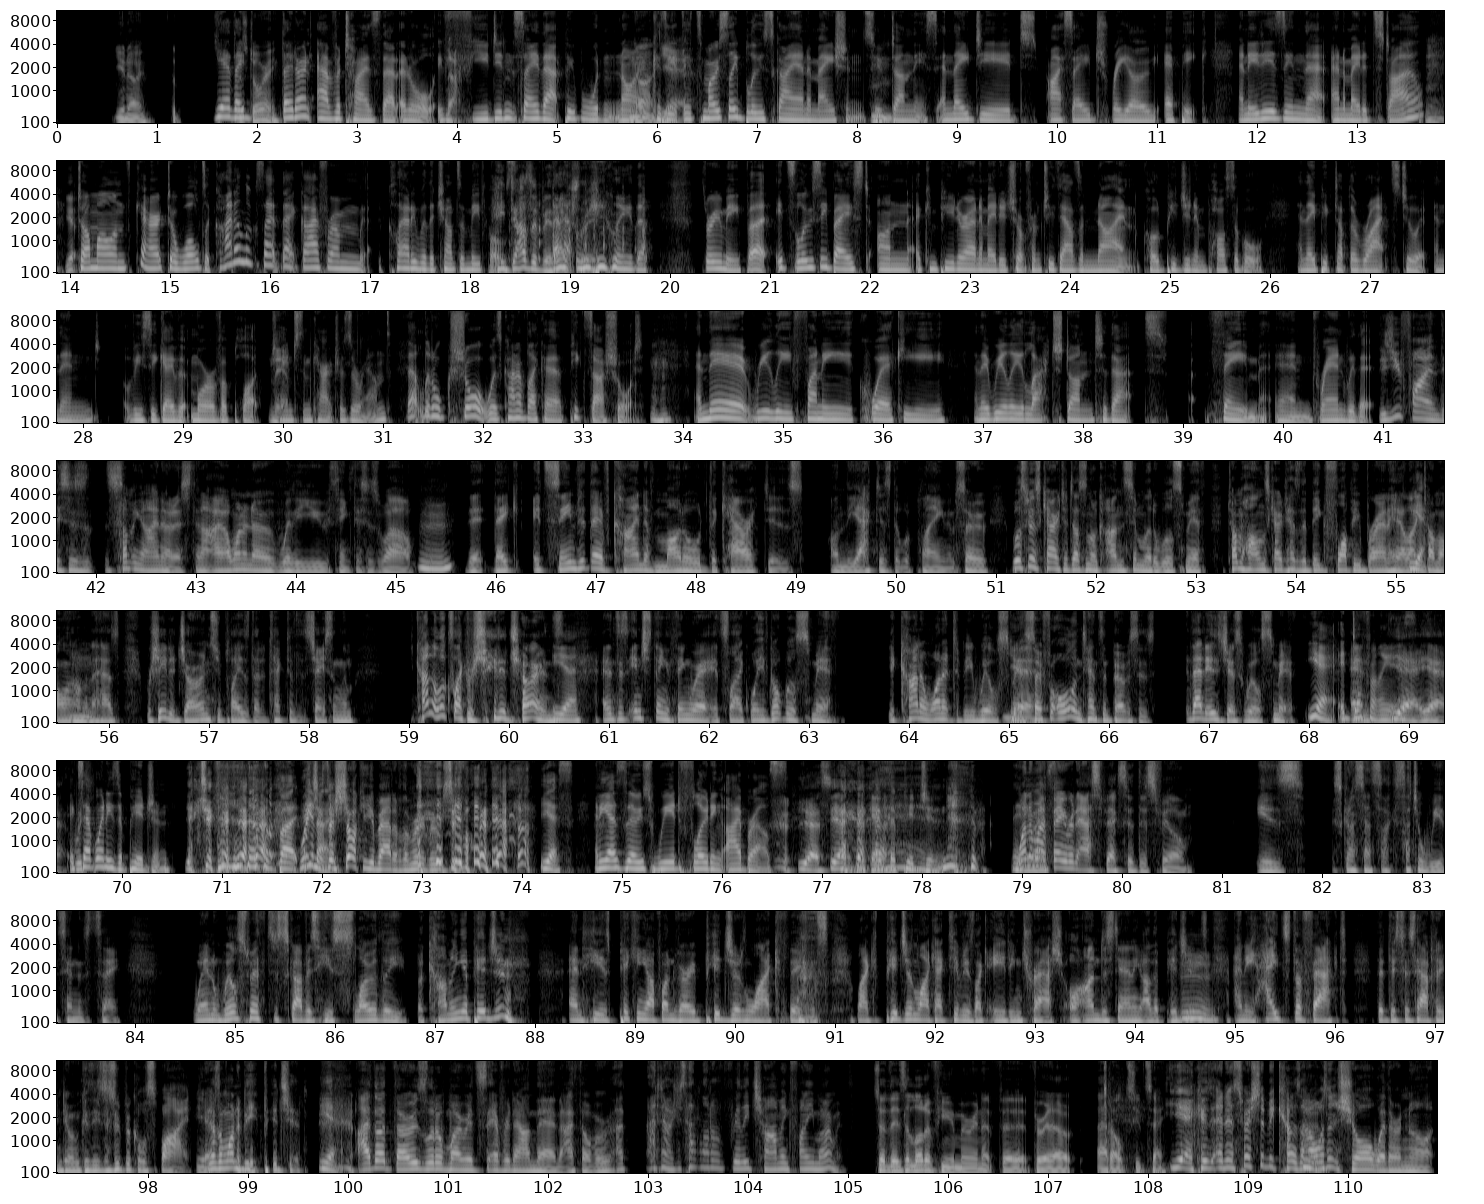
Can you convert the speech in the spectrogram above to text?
you know, the yeah, they story. they don't advertise that at all. If you didn't say that, people wouldn't know No. because Yeah. it's mostly Blue Sky Animations who've Mm. done this, and they did Ice Age Rio Epic, and it is in that animated style. Yep. Tom Holland's character Walter kind of looks like that guy from Cloudy with a Chance of Meatballs. He does a bit, That actually. really that threw me, but it's loosely based on a computer animated short from 2009 called Pigeon Impossible, and they picked up the rights to it and then obviously gave it more of a plot, Yeah. changed some characters around. That little short was kind of like a Pixar short, Mm-hmm. and they're really funny, quirky, and they really latched on to that theme and ran with it. Did you find this is something I noticed, and I, I want to know whether you think this as well? Mm. That they, it seems that they've kind of modeled the characters on the actors that were playing them. So Will Smith's character doesn't look unsimilar to Will Smith. Tom Holland's character has the big floppy brown hair like Yeah. Tom Holland Mm. has. Rashida Jones, who plays the detective that's chasing them, kind of looks like Rashida Jones. Yeah. And it's this interesting thing where it's like, well, you've got Will Smith. You kind of want it to be Will Smith. Yeah. So for all intents and purposes, that is just Will Smith. Yeah, it And- definitely is. Yeah, yeah. Except when he's a pigeon. Which, but which you is know. the shocking amount of the movie. We should point out. Yes, and he has those weird floating eyebrows. yes, yeah. They gave the pigeon. One of my favorite aspects of this film is it's going to sound like such a weird sentence to say. When Will Smith discovers he's slowly becoming a pigeon and he is picking up on very pigeon like things, like pigeon like activities like eating trash or understanding other pigeons. Mm. And he hates the fact that this is happening to him because he's a super cool spy. He doesn't want to be a pigeon. Yeah. I thought those little moments every now and then, I thought were, I, I don't know, just had a lot of really charming, funny moments. So there's a lot of humor in it for for adult, adults, you'd say. Yeah, because and especially because Hmm. I wasn't sure whether or not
